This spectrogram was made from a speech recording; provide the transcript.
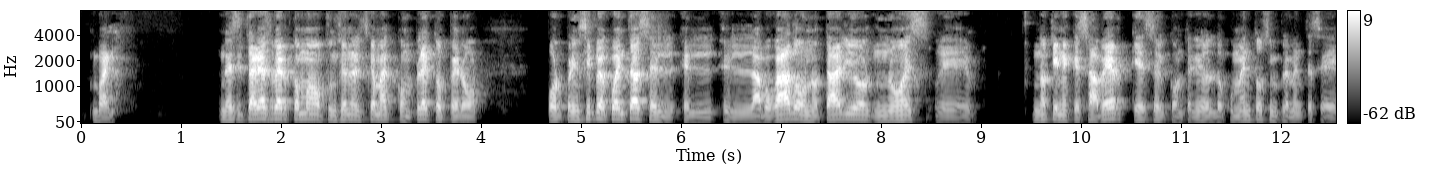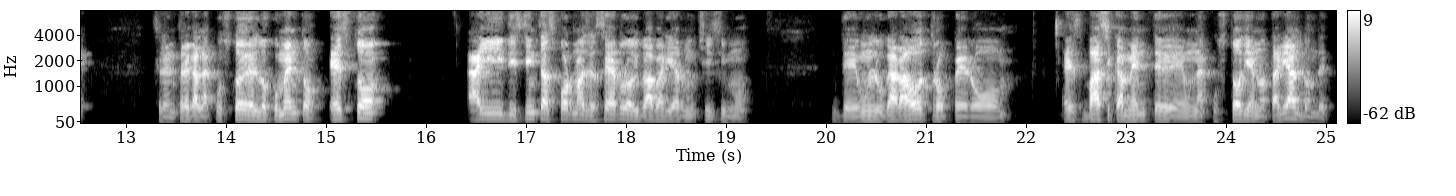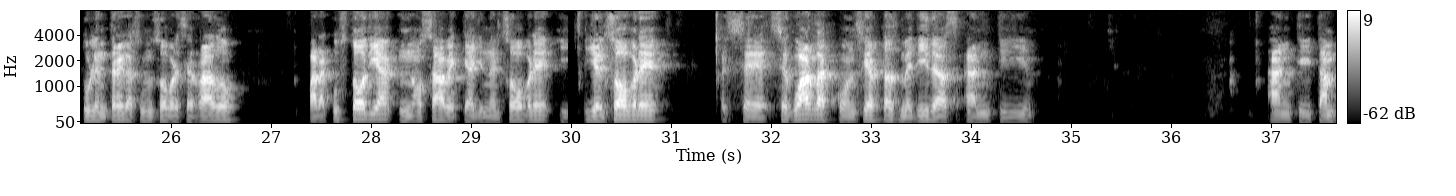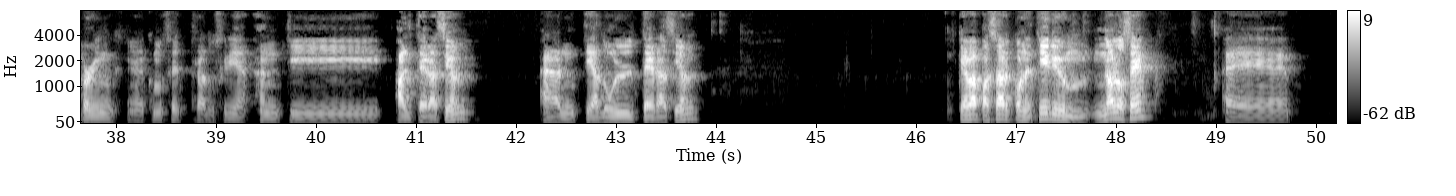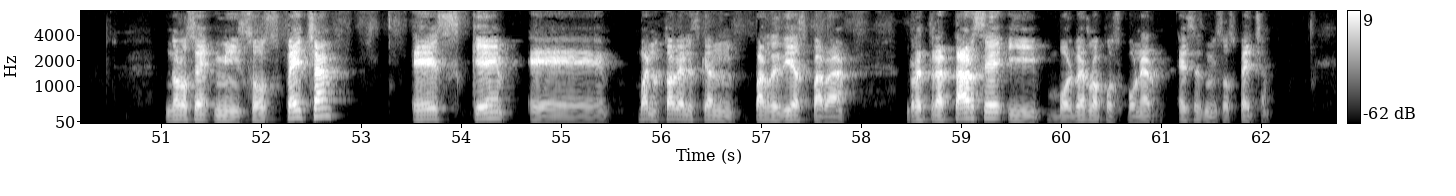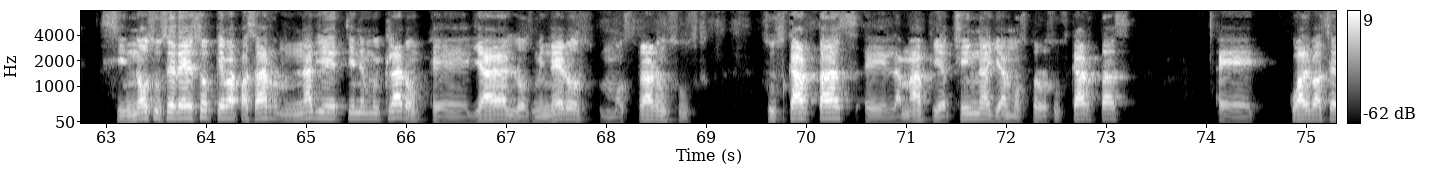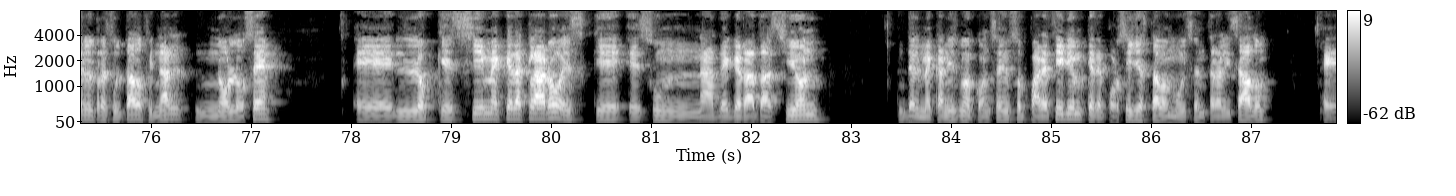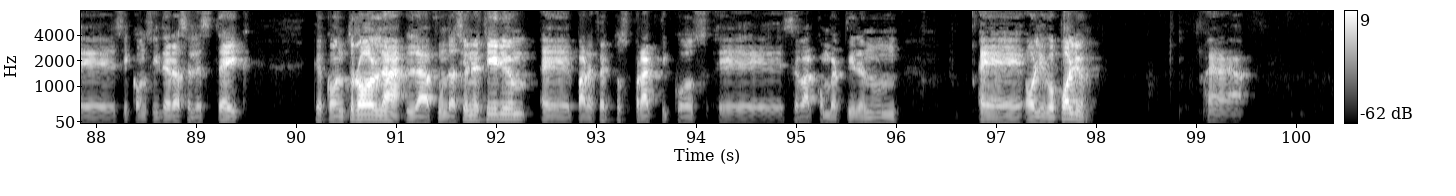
bueno, necesitarías ver cómo funciona el esquema completo, pero por principio de cuentas, el, abogado o notario no es no tiene que saber qué es el contenido del documento, simplemente se, le entrega la custodia del documento. Esto hay distintas formas de hacerlo y va a variar muchísimo de un lugar a otro, pero es básicamente una custodia notarial donde tú le entregas un sobre cerrado para custodia, no sabe qué hay en el sobre y, el sobre se, se, guarda con ciertas medidas anti anti-tampering, eh, ¿cómo se traduciría? Anti-alteración, anti-adulteración. ¿Qué va a pasar con Ethereum? No lo sé. Eh, no lo sé. Mi sospecha es que, eh, bueno, todavía les quedan un par de días para retratarse y volverlo a posponer. Esa es mi sospecha. Si no sucede eso, ¿qué va a pasar? Nadie tiene muy claro. Eh, ya los mineros mostraron sus, sus cartas, eh, la mafia china ya mostró sus cartas. ¿Cuál va a ser el resultado final? No lo sé. Lo que sí me queda claro es que es una degradación del mecanismo de consenso para Ethereum, que de por sí ya estaba muy centralizado. si consideras el stake que controla la fundación Ethereum, eh, para efectos prácticos eh, se va a convertir en un eh, oligopolio.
